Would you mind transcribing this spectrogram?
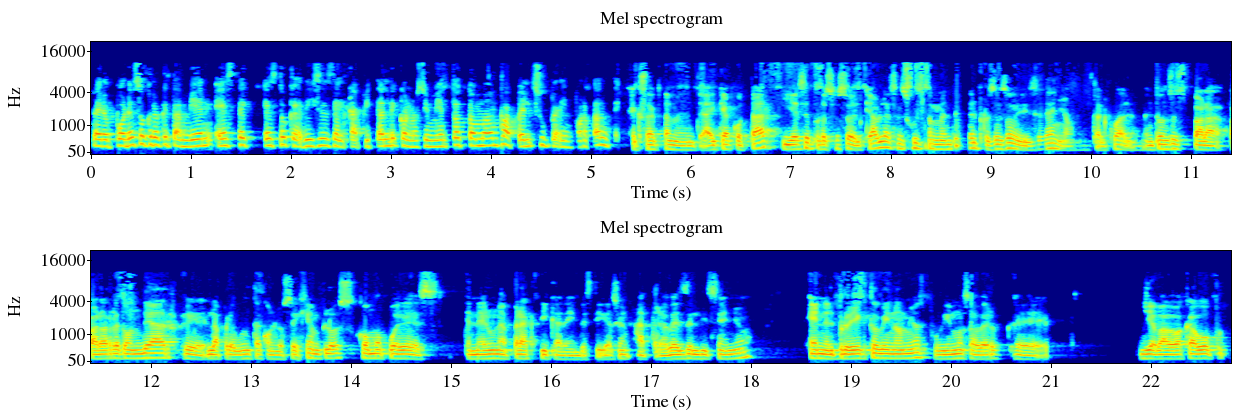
pero por eso creo que también este, esto que dices del capital de conocimiento toma un papel súper importante. Exactamente, hay que acotar y ese proceso del que hablas es justamente el proceso de diseño, tal cual. Entonces, para, para redondear eh, la pregunta con los ejemplos, ¿cómo puedes tener una práctica de investigación a través del diseño? En el proyecto Binomios pudimos haber eh, llevado a cabo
